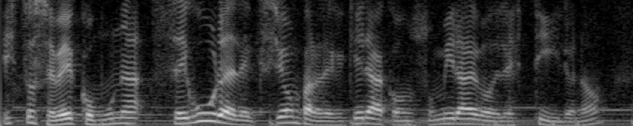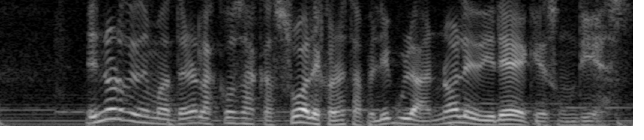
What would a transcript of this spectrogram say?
esto se ve como una segura elección para el que quiera consumir algo del estilo, ¿no? En orden de mantener las cosas casuales con esta película, no le diré que es un 10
